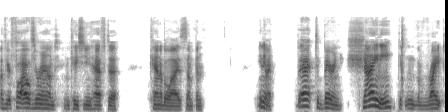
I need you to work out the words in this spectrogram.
of your files around in case you have to cannibalize something. Anyway, back to Baron Shiny, getting the right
